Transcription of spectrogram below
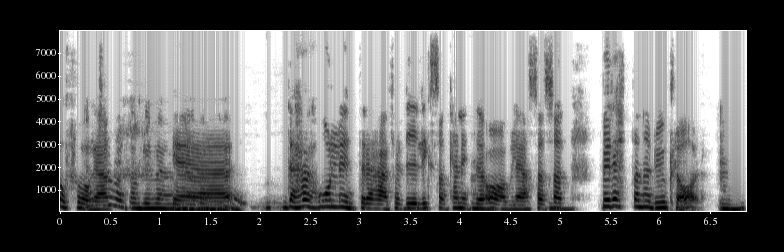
och Jag fråga. tror att man blir vän med Eh, det här håller inte det här för vi liksom kan inte Mm. avläsa. Så att berätta när du är klar. mm.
